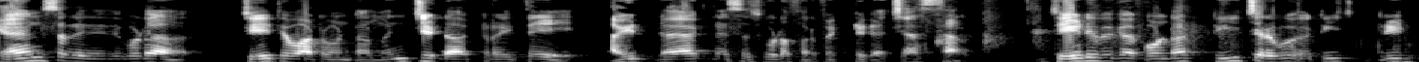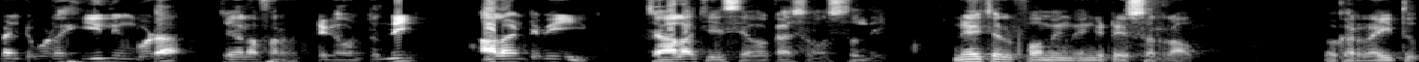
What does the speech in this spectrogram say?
క్యాన్సర్ అనేది కూడా చేతి వాటం అంటారు. మంచి డాక్టర్ అయితే ఐ డయాగ్నోసిస్ కూడా పర్ఫెక్ట్గా చేస్తారు. చేయడమే కాకుండా టీచర్ ట్రీట్మెంట్ కూడా హీలింగ్ కూడా చాలా పర్ఫెక్ట్గా ఉంటుంది. అలాంటివి చాలా చేసే అవకాశం వస్తుంది. Natural farming Venkateswararao. ఒక రైతు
